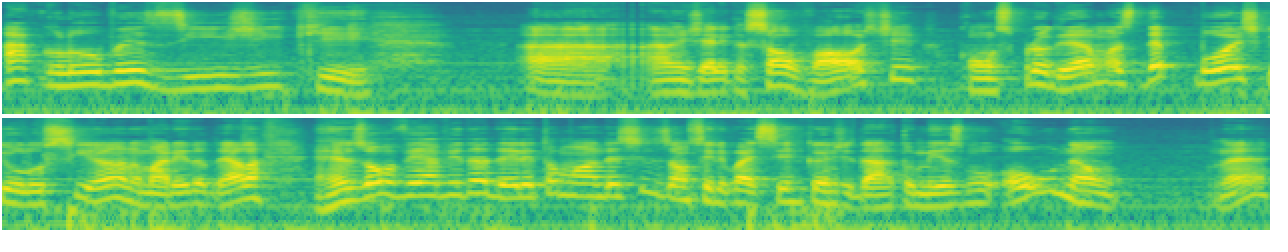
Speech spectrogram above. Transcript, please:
a Globo exige que a, Angélica só volte com os programas depois que o Luciano, o marido dela, resolver a vida dele e tomar uma decisão se ele vai ser candidato mesmo ou não, né?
